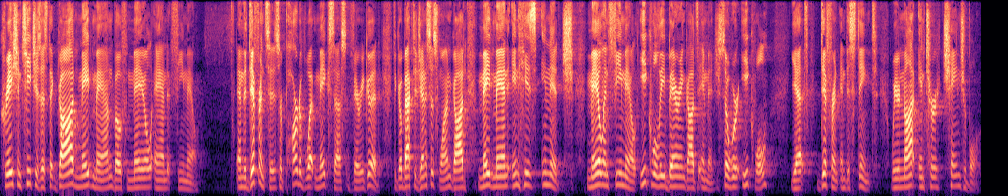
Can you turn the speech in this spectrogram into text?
Creation teaches us that God made man both male and female. And the differences are part of what makes us very good. If you go back to Genesis 1, God made man in his image male and female, equally bearing God's image. So we're equal, yet different and distinct. We are not interchangeable.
